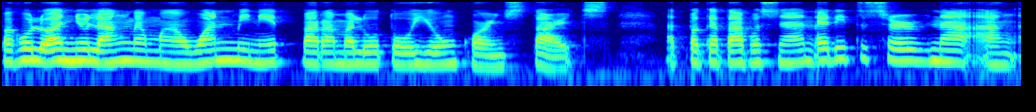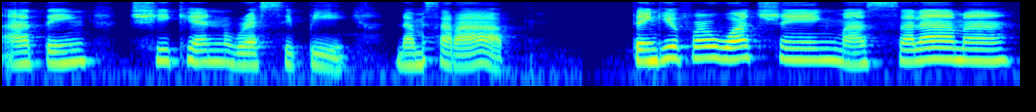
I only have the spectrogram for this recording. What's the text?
Pakuluan nyo lang ng mga 1 minute para maluto yung cornstarch. At pagkatapos nyan, ready to serve na ang ating chicken recipe na masarap. Thank you for watching. Mas salama!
